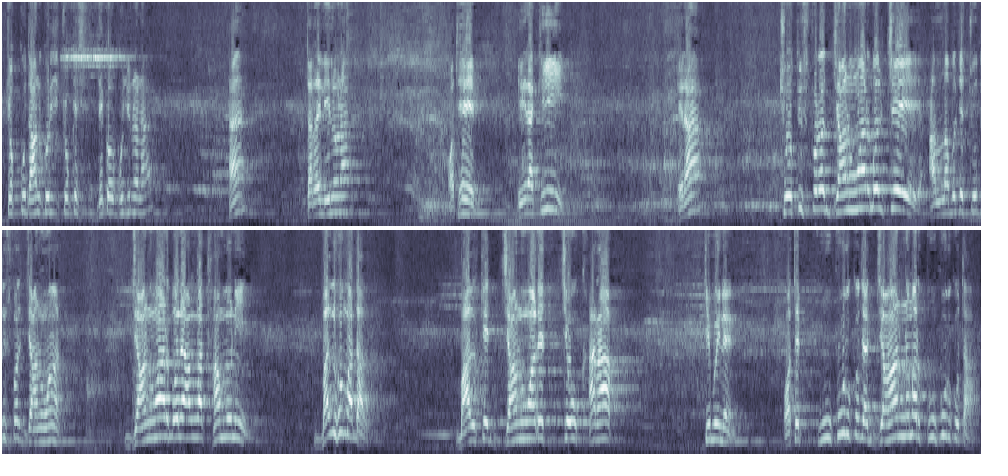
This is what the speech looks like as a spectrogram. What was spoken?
চক্ষু দান করেছি, চোখে দেখেও বুঝলো না। হ্যাঁ? তারা নিল না। অতএব এরা কি? এরা চতুষ্পর জানোয়ার বলছে। আল্লাহ বলছে চতুষ্পর জানোয়ার। জানোয়ার বলে আল্লাহ থামলনি বালহু মাদাল। বালকে জানোয়ারের চেয়েও খারাপ। কি বুঝলেন? অতএব কুকুর কোথা জাহান নামার কুকুর কোথা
